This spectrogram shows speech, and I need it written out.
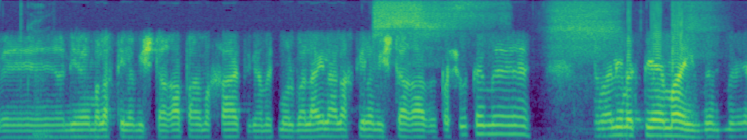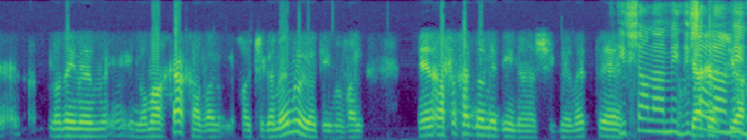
ואני היום הלכתי למשטרה פעם אחת, גם אתמול בלילה הלכתי למשטרה, ופשוט הם מעלים את פיהם מים. הם, לא יודע אם, הם, אם לומר ככה, אבל יכול להיות שגם הם לא יודעים, אבל אין אף אחד במדינה שבאמת... אה, אי אפשר להאמין, אי אפשר להאמין.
